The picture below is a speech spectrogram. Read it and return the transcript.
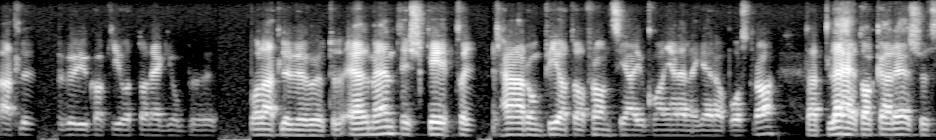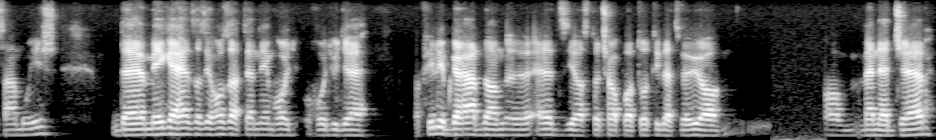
átlövőjük, aki ott a legjobb valátlövő elment, és két vagy három fiatal franciájuk van jelenleg erre a posztra, tehát lehet akár első számú is, de még ehhez azért hozzátenném, hogy, hogy ugye a Philip Gárdan edzi azt a csapatot, illetve ő a, a menedzser,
